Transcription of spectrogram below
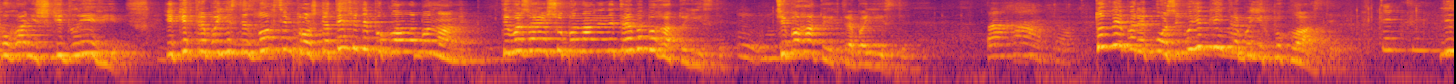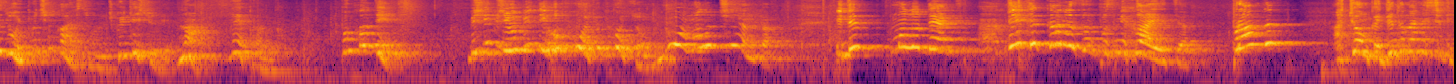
Погані, шкідливі, яких треба їсти зовсім трошки, а ти сюди поклала банани. Ти вважаєш, що банани не треба багато їсти? Чи багато їх треба їсти? Багато. То вибери кошик, у який треба їх покласти. Так почекай, сонечко, йди сюди. На, виправи. Поклади. Біжи, біжи, обійди, обходь, обходь сон. Во, молодченка. Іди, молодець. Дивіться, Карлсон посміхається. Правда? А Тьомка, йди до мене сюди,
